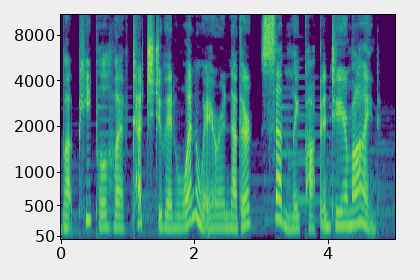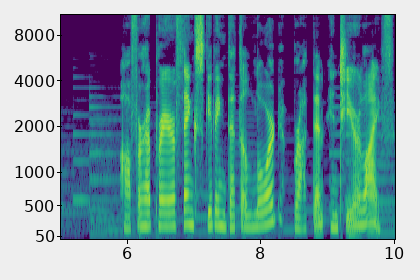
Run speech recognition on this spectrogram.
but people who have touched you in one way or another suddenly pop into your mind offer a prayer of thanksgiving that the Lord brought them into your life.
